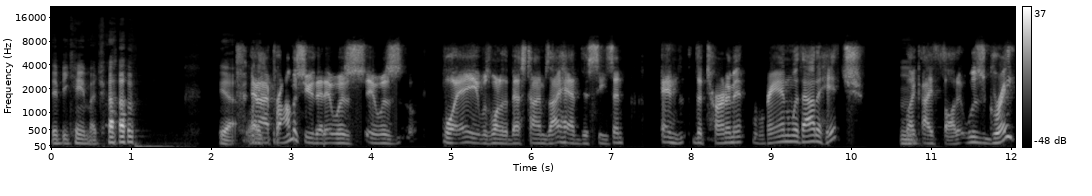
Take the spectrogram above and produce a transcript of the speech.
It became my job. yeah, like, and I promise you that it was. It was. Well, a it was one of the best times I had this season, and the tournament ran without a hitch. Mm. Like I thought it was great.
